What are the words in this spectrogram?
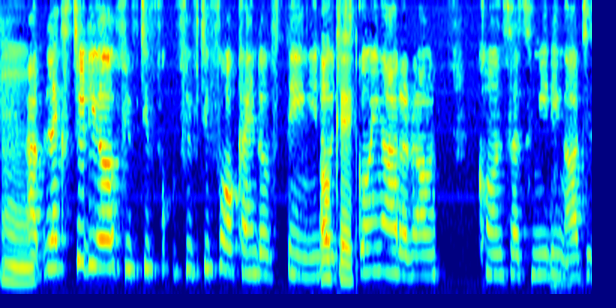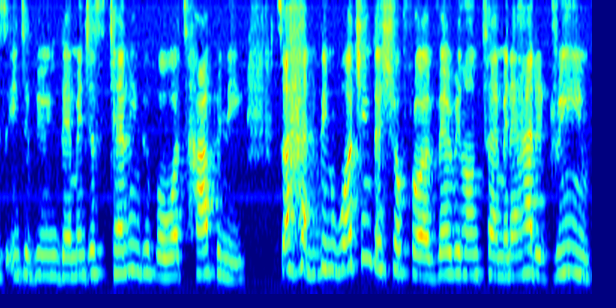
mm. uh, like studio 54, 54 kind of thing you know okay. just going out around concerts, meeting mm-hmm. artists, interviewing them, and just telling people what's happening. So I had been watching the show for a very long time, and I had a dream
